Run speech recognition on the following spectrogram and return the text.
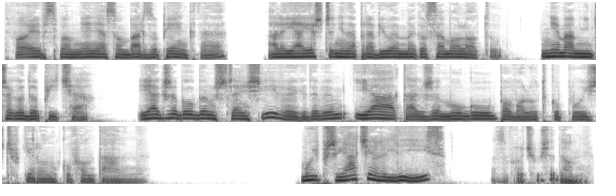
twoje wspomnienia są bardzo piękne, ale ja jeszcze nie naprawiłem mego samolotu. Nie mam niczego do picia. Jakże byłbym szczęśliwy, gdybym ja także mógł powolutku pójść w kierunku fontanny. Mój przyjaciel Lis zwrócił się do mnie.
